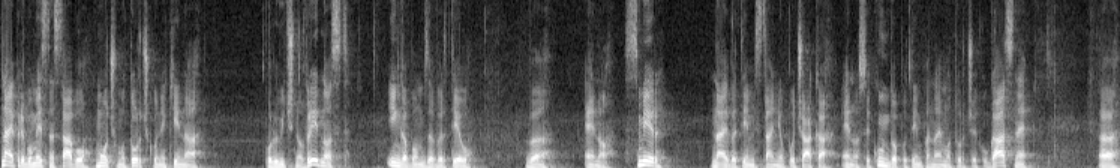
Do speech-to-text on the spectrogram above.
Najprej bom jaz nastavil moč motorčku nekje na polovično vrednost in ga bom zavrtel v eno smer, naj v tem stanju počaka eno sekundo, potem pa naj motorček ugasne. Uh,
